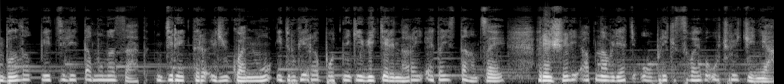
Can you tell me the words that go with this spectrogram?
Было пять лет тому назад. Директор Ли Гуанму и другие работники ветеринары этой станции решили обновлять облик своего учреждения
